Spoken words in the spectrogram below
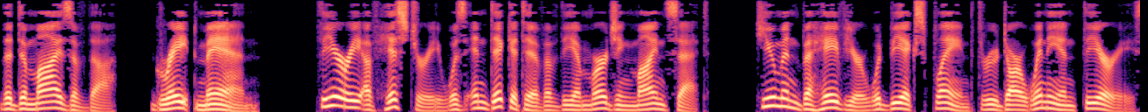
The demise of the «great man» theory of history was indicative of the emerging mindset. Human behavior would be explained through Darwinian theories.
